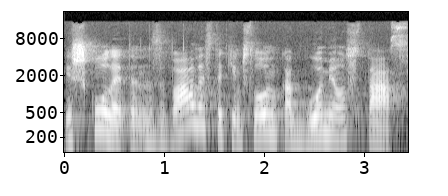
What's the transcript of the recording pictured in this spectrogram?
И школа это называлась таким словом, как гомеостаз.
